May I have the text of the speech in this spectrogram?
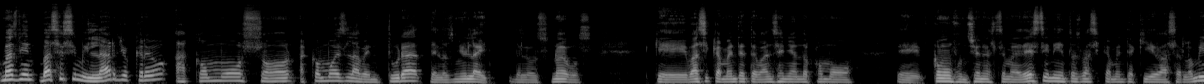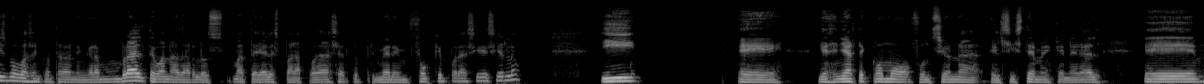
más bien, va a ser similar, yo creo, a cómo son, a cómo es la aventura de los New Light, de los nuevos, que básicamente te va enseñando cómo, eh, cómo funciona el sistema de Destiny. Entonces, básicamente aquí va a ser lo mismo, vas a encontrar un gran umbral, te van a dar los materiales para poder hacer tu primer enfoque, por así decirlo, y, eh, y enseñarte cómo funciona el sistema en general. Eh,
